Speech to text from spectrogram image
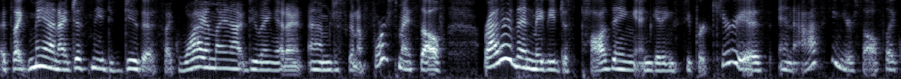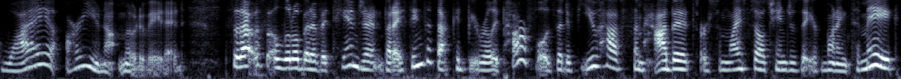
it's like, man, I just need to do this. Like, why am I not doing it? I'm just going to force myself rather than maybe just pausing and getting super curious and asking yourself, like, why are you not motivated? So that was a little bit of a tangent, but I think that that could be really powerful is that if you have some habits or some lifestyle changes that you're wanting to make,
